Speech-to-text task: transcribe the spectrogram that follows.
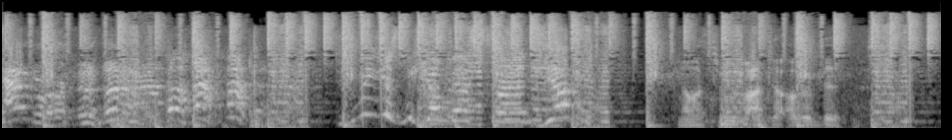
ever. Did we just become best friends? Yep. Now let's move on to other business.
